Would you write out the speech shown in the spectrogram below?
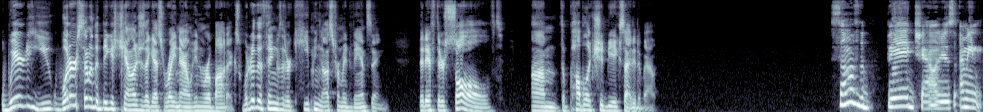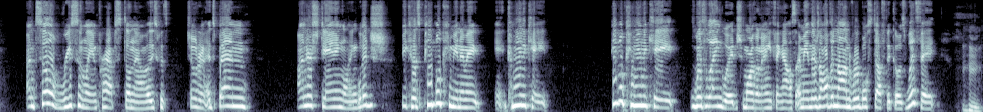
where do you? What are some of the biggest challenges, I guess, right now in robotics? What are the things that are keeping us from advancing? That if they're solved, um, the public should be excited about. some of the big challenges i mean until recently and perhaps still now at least with children. It's been understanding language because people communicate communicate people communicate with language more than anything else. I mean there's all the nonverbal stuff that goes with it. Mhm.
